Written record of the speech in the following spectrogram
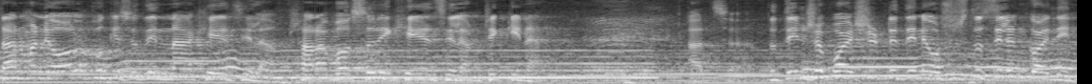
তার মানে অল্প কিছুদিন না খেয়েছিলাম, সারা বছরই খেয়েছিলাম, ঠিক কিনা? আচ্ছা তো তিনশো পঁয়ষট্টি দিনে অসুস্থ ছিলেন কয়দিন?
